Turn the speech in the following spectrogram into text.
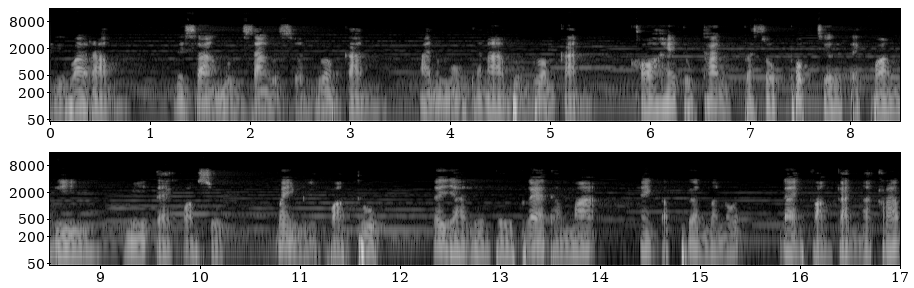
ถือว่าเราได้สร้างบุญสร้างกุศลร่วมกัน อนุโมทนาบุญร่วมกัน ขอให้ทุกท่านประสบพบเจอแต่ความดี มีแต่ความสุข ไม่มีความทุกข์ และอย่าลืมเผยแพร่ธรรมะให้กับเพื่อนมนุษย์ได้ฟังกันนะครับ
